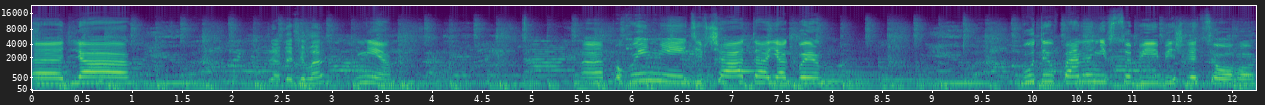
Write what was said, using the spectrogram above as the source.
Е, для Для дефіле? Ні. Е, повинні дівчата якби бути впевнені в собі більш для цього.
